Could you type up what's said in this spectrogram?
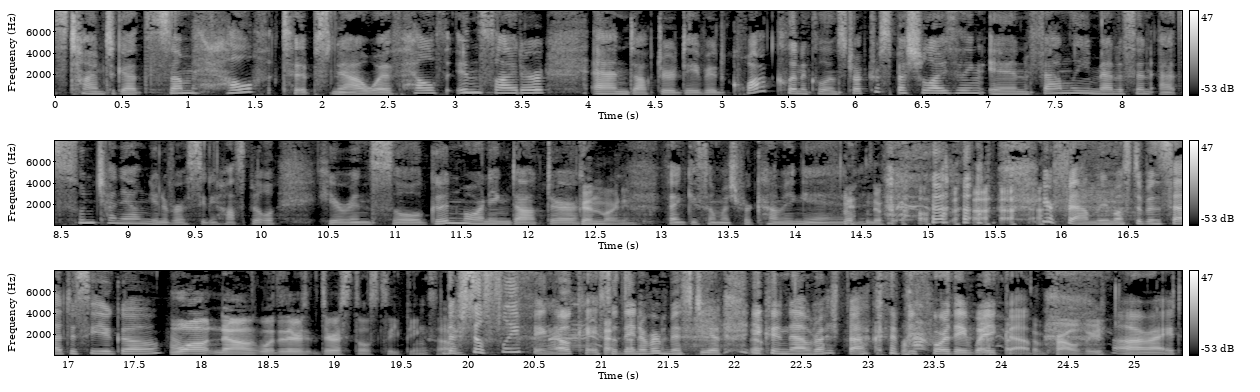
It's time to get some health tips now with Health Insider and Dr. David Kwok, clinical instructor specializing in family medicine at Soonchunhyang University Hospital here in Seoul. Good morning, doctor. Good morning. Thank you so much for coming in. no problem. Your family must have been sad to see you go. well, no, well, they're they're still sleeping. So They're still sleeping. Okay, so they never missed you. You can now rush back before they wake up. probably. All right.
